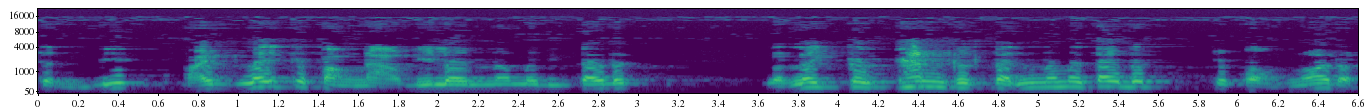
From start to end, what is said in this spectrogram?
trình, biết phải lấy cái phần nào đi lên nó mới đi tới đích. Là lấy cực thanh cực tịnh nó mới tới đích. Chứ còn nói được,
